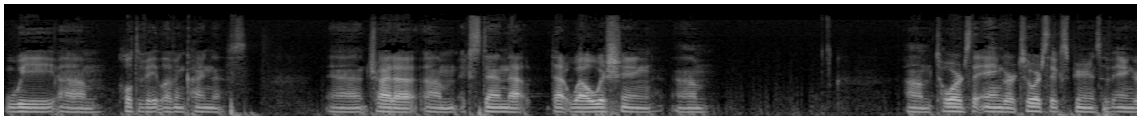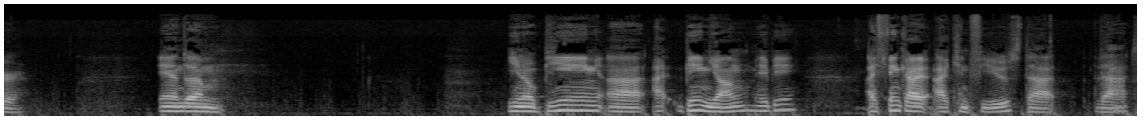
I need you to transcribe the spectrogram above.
we um, cultivate loving kindness and try to um, extend that that well wishing. Um, towards the anger, towards the experience of anger. And, um, you know, being, uh, I, being young, maybe, I think I, I confused that, that,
